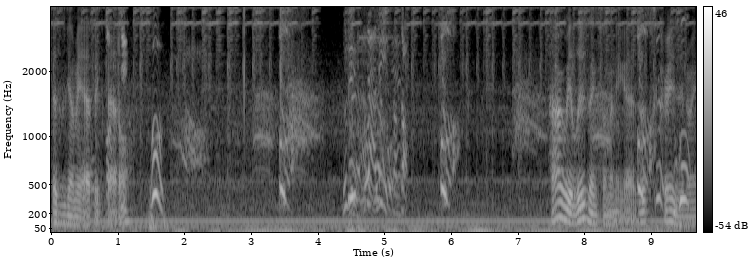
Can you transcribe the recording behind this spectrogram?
This is gonna be an epic battle. How are we losing so many guys? That's crazy to me.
